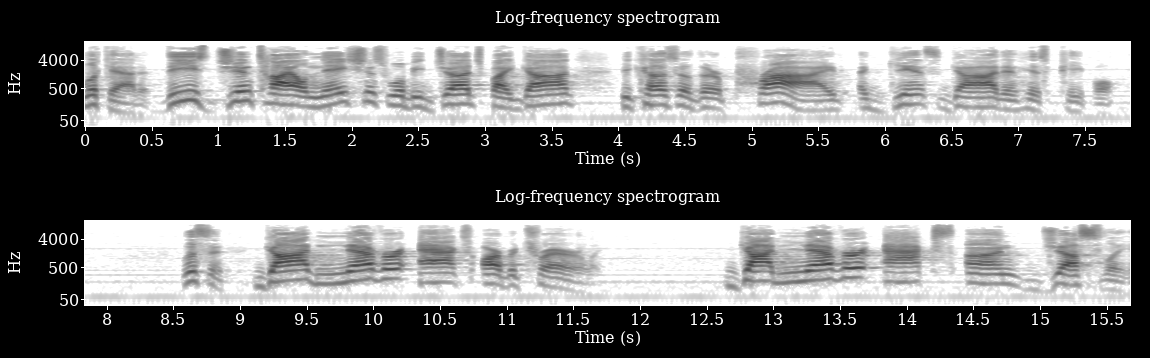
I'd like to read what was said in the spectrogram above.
Look at it. These Gentile nations will be judged by God because of their pride against God and his people. Listen, God never acts arbitrarily. God never acts unjustly.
